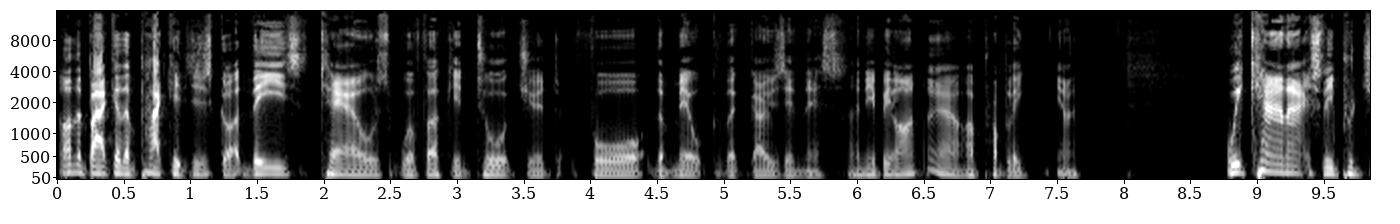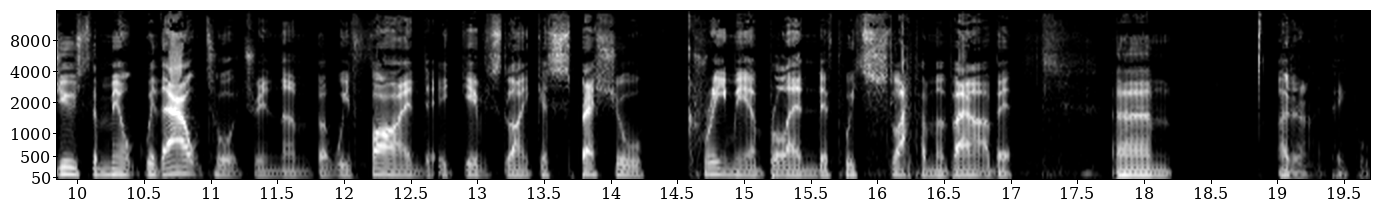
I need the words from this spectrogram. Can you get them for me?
on the back of the package, it's got these cows were fucking tortured for the milk that goes in this, and you'd be like, yeah, I probably, you know. We can actually produce the milk without torturing them, but we find it gives like a special creamier blend if we slap them about a bit. Um, I don't know, people.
